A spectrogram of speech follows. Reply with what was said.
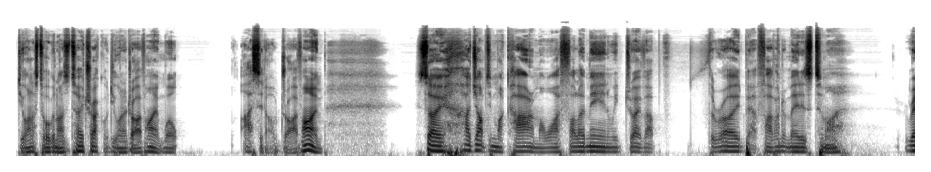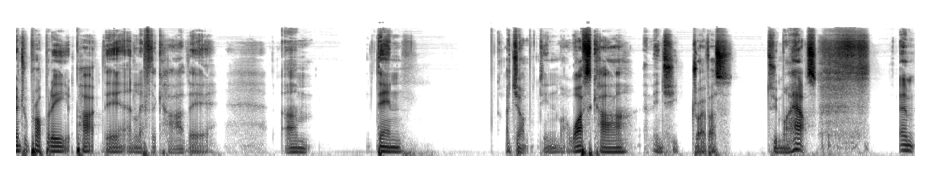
do you want us to organise a tow truck or do you want to drive home? Well, I said I'll drive home. So I jumped in my car and my wife followed me and we drove up the road about 500 metres to my rental property, parked there and left the car there. Um, then I jumped in my wife's car and then she drove us to my house. And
